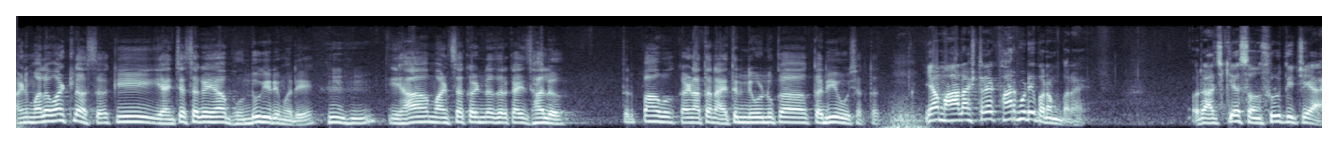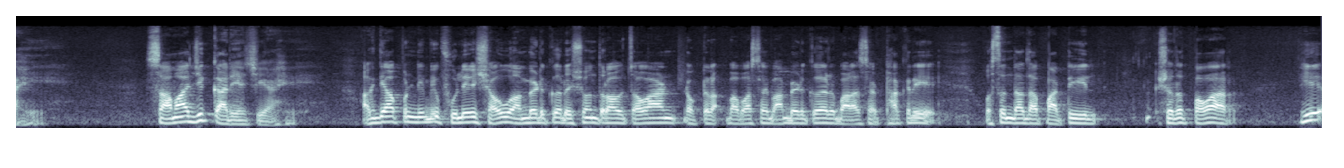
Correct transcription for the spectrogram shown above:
आणि मला वाटलं असं की यांच्या सगळ्या ह्या भोंदूगिरीमध्ये ह्या माणसाकडनं जर काही झालं तर पाहावं. कारण आता नाहीतरी निवडणुका कधी येऊ शकतात. या महाराष्ट्रात एक फार मोठी परंपरा आहे. राजकीय संस्कृतीची आहे. सामाजिक कार्याची आहे. अगदी आपण नेहमी फुले शाहू आंबेडकर यशवंतराव चव्हाण डॉक्टर बाबासाहेब आंबेडकर बाळासाहेब ठाकरे वसंतदादा पाटील शरद पवार हे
